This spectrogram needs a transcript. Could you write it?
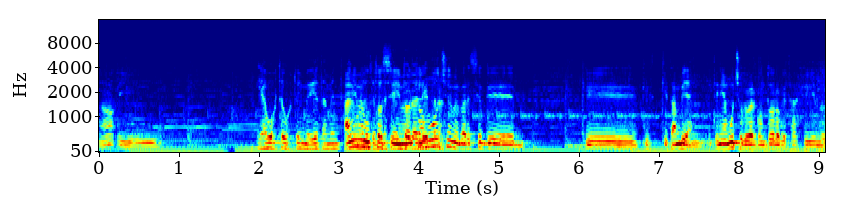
¿no? Y, a vos te gustó inmediatamente? A mí me gustó, sí, me gustó mucho y me pareció que, que, también tenía mucho que ver con todo lo que estaba escribiendo.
